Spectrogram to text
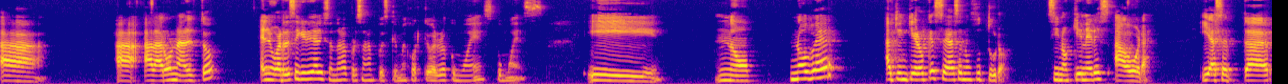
a, a, a dar un alto. En lugar de seguir idealizando a la persona, pues qué mejor que verlo como es, como es. Y no, no ver a quien quiero que seas en un futuro sino quién eres ahora. Y aceptar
